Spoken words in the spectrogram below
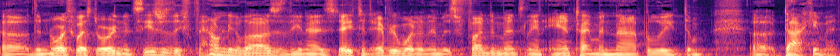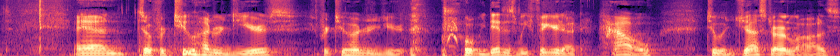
uh, the Northwest Ordinance. These are the founding laws of the United States, and every one of them is fundamentally an anti-monopoly uh, document. And so for 200 years, for 200 years, what we did is we figured out how to adjust our laws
